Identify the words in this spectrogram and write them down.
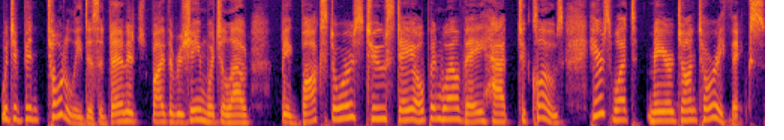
which have been totally disadvantaged by the regime, which allowed big box stores to stay open while they had to close. Here's what Mayor John Tory thinks.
